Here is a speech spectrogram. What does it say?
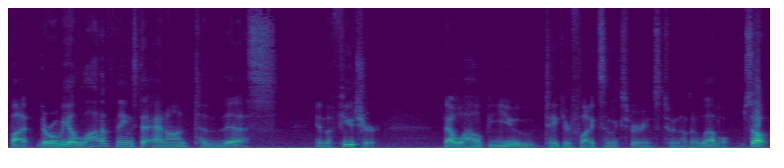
but there will be a lot of things to add on to this in the future that will help you take your flight sim experience to another level. So,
